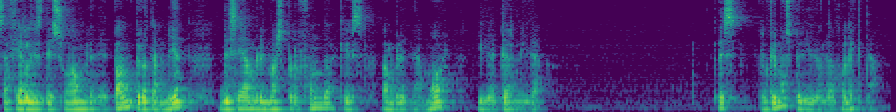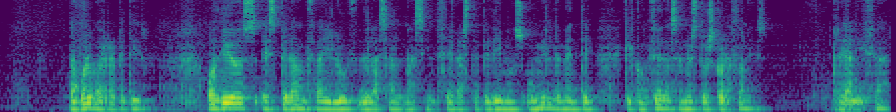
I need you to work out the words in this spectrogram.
Saciarles de su hambre de pan, pero también de ese hambre más profunda que es hambre de amor y de eternidad. Es lo que hemos pedido en la colecta. La vuelvo a repetir. Oh Dios, esperanza y luz de las almas sinceras, te pedimos humildemente que concedas a nuestros corazones realizar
